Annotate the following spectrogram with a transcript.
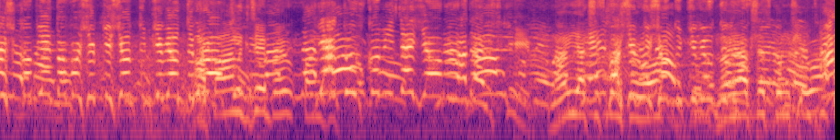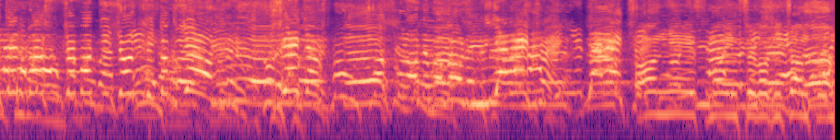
byłaś kobietą w 89 roku? Pan gdzie był? Ja tu w komitecie obywatelskim. No i jak się W skończyło? 89 No jak się skończyło? A ten wasz przewodniczący to gdzie on był? Siedział z podkulonym ogonem. Ja ręczę. On nie jest moim To przewodniczącym.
